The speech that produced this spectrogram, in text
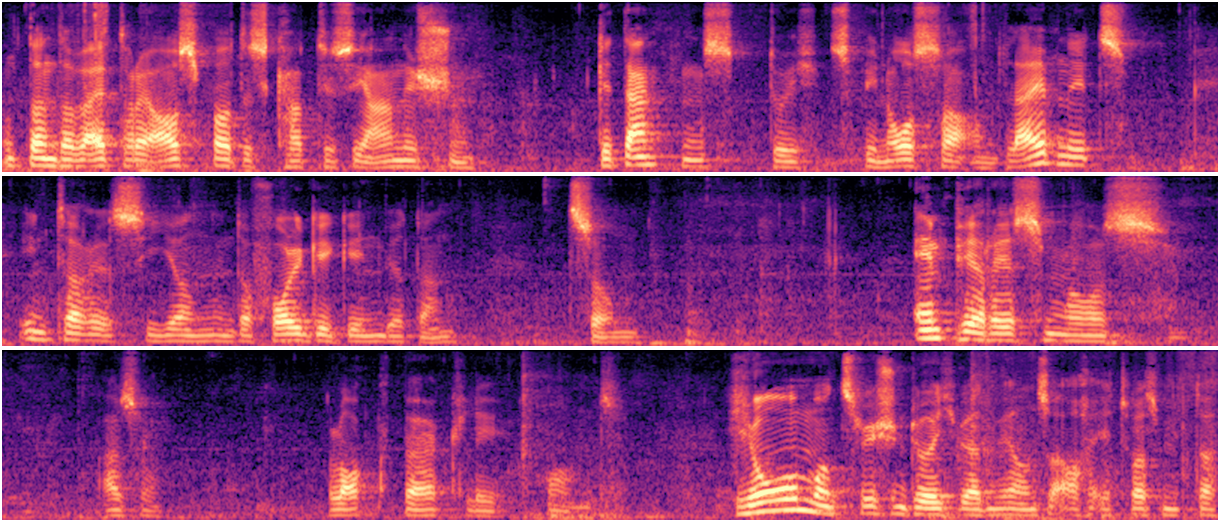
Und dann der weitere Ausbau des kartesianischen Gedankens durch Spinoza und Leibniz interessieren. In der Folge gehen wir dann zum Empirismus, also Locke, Berkeley und Hume und zwischendurch werden wir uns auch etwas mit der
